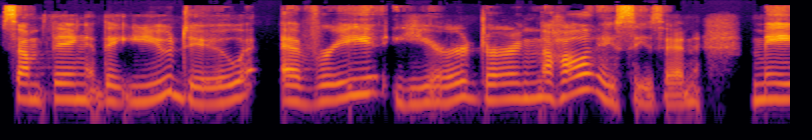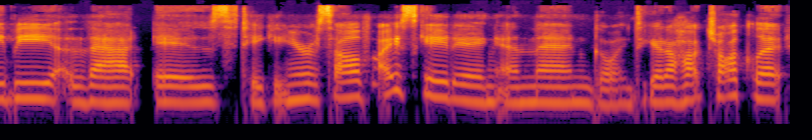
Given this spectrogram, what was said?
something that you do every year during the holiday season. Maybe that is taking yourself ice skating and then going to get a hot chocolate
